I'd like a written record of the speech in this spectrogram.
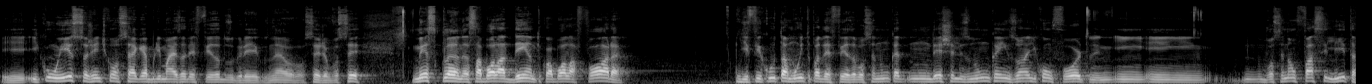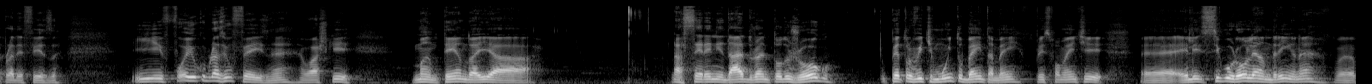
e, e, com isso a gente consegue abrir mais a defesa dos gregos, né? Ou seja, você mesclando essa bola dentro com a bola fora, dificulta muito para a defesa. Você nunca, não deixa eles nunca em zona de conforto, em, em, você não facilita para a defesa. E foi o que o Brasil fez, né? Eu acho que mantendo aí a, a serenidade durante todo o jogo. O Petrovic muito bem também, principalmente é, ele segurou o Leandrinho, né? É,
